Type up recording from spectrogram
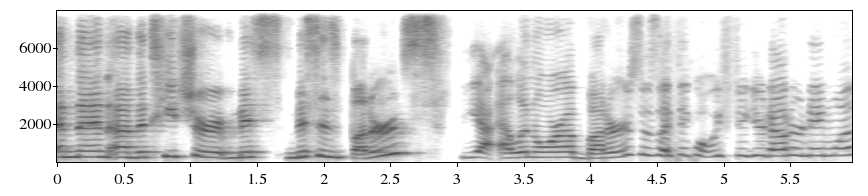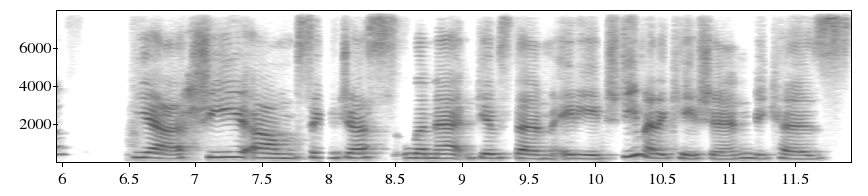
and then uh, the teacher, Miss Mrs. Butters. Yeah, Eleonora Butters is, I think, what we figured out her name was. Yeah, she um, suggests Lynette gives them ADHD medication because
